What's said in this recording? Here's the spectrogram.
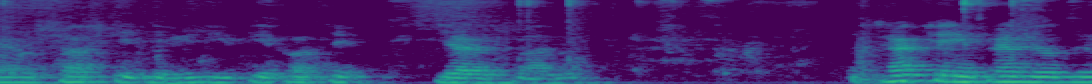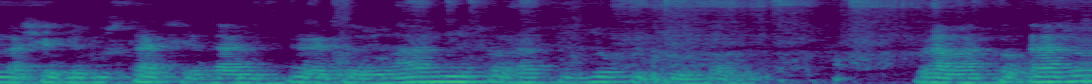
Jarosławskiej Dywizji Piechoty w Jarosławiu. W trakcie imprezy odbyła się degustacja dań regionalnych oraz zupy kulturowych. W ramach pokazu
